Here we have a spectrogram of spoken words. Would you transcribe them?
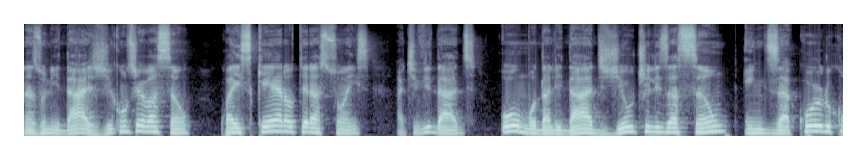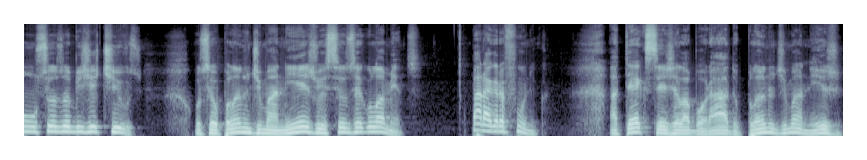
nas unidades de conservação, quaisquer alterações, atividades ou modalidades de utilização em desacordo com os seus objetivos, o seu plano de manejo e seus regulamentos. Parágrafo único. Até que seja elaborado o plano de manejo,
